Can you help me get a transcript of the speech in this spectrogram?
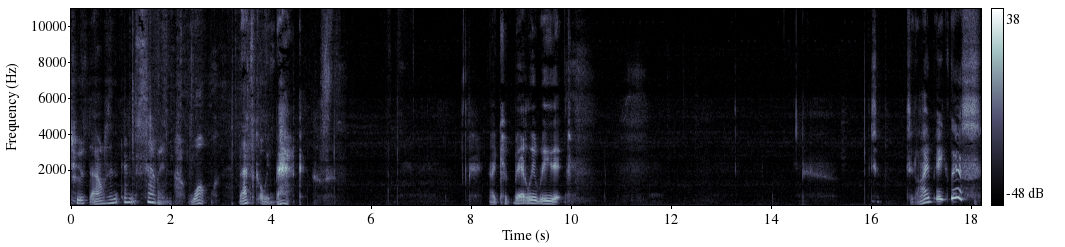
2007. Whoa, that's going back. I could barely read it. Did I make this?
